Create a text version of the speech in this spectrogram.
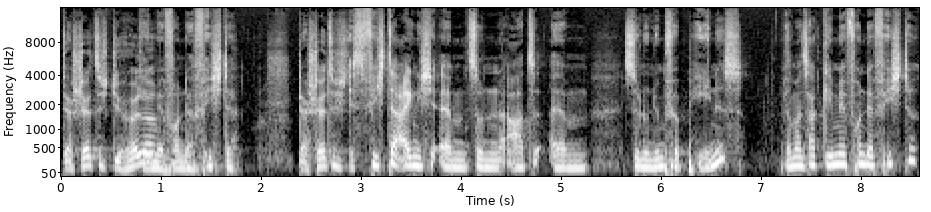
der stellt sich die Geh Hölle, mir von der Fichte. der stellt sich, Ist Fichte eigentlich ähm, so eine Art ähm, Synonym für Penis? Wenn man sagt, geh mir von der Fichte?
